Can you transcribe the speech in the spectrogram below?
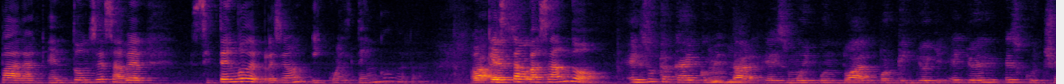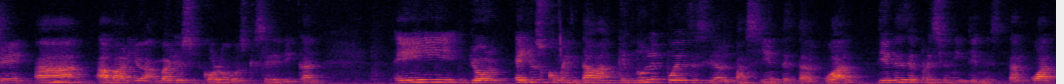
para entonces saber si tengo depresión y cuál tengo, ¿verdad? O Ah, qué está pasando. Eso que acaba de comentar es muy puntual porque yo, yo escuché a, a varios, a varios psicólogos que se dedican y yo, ellos comentaban que no le puedes decir al paciente tal cual, tienes depresión y tienes tal cual,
